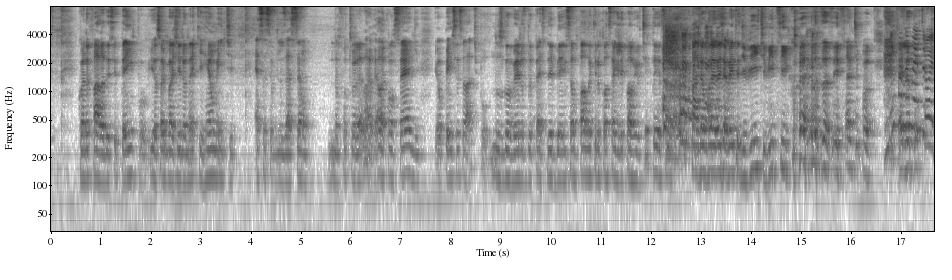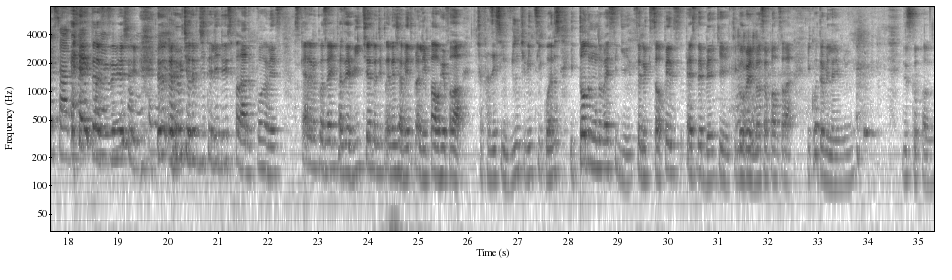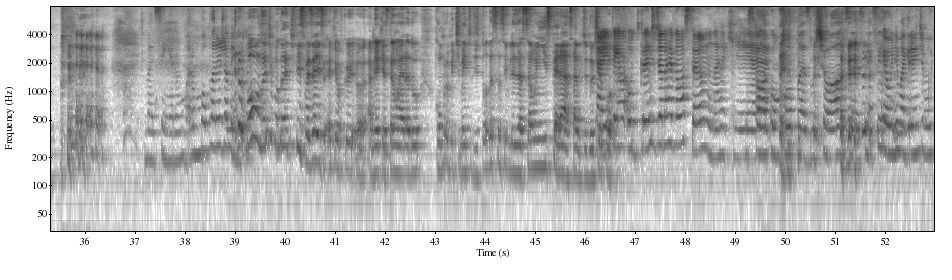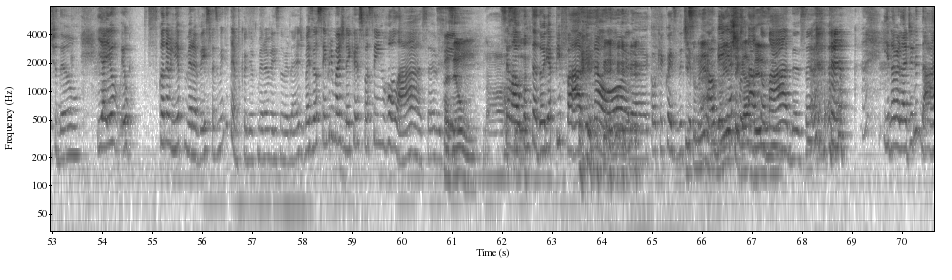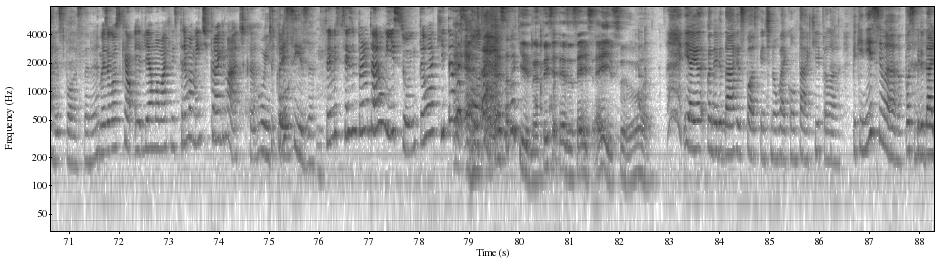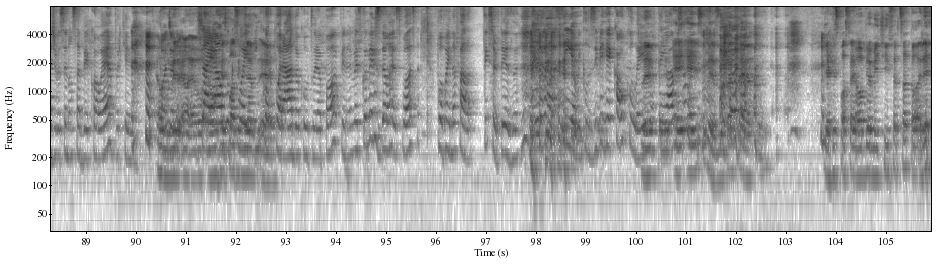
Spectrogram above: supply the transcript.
quando fala desse tempo, e eu só imagino né, que realmente essa civilização no futuro ela, ela consegue, eu penso, sei lá, tipo, nos governos do PSDB em São Paulo que não conseguem limpar o Rio Tietê, sabe? Fazer um planejamento de 20, 25 anos, assim, sabe? Tipo. Nem fazer eu o metrô ele sabe. né? então, vezes eu me achei. Eu, eu realmente lembro de ter lido isso e falado, porra, mas os caras não conseguem fazer 20 anos de planejamento pra limpar o rio. Falar, ó, deixa eu fazer isso em 20, 25 anos e todo mundo vai seguir. Sendo que só o PS- PSDB que, que governou São Paulo, sei lá, enquanto eu me lembro. Desculpa. Lu. Mas sim, era um, era um bom planejamento. Era bom, né? Tipo, não é difícil, mas é isso. É que eu, fico- a minha questão era do comprometimento de toda essa civilização em esperar, sabe? De, do Que tipo. aí tem o, grande dia da revelação, né? Que Eles é... colocam roupas luxuosas, e se reúne uma grande multidão. E aí eu, eu, quando eu li a primeira vez, faz muito tempo que eu li a primeira vez, na verdade, mas eu sempre imaginei que eles fossem enrolar, sabe? Fazer um. Nossa. Sei lá, o computador ia pifar bem na hora, qualquer coisa do Isso tipo. não ia- Alguém não ia ia chutar mesmo. a tomada, sabe? E na verdade ele dá a resposta, né? Mas eu gosto que ele é uma máquina extremamente pragmática. Muito Tipo, precisa. Cê me- Vocês me perguntaram isso, então aqui tá a É, é a resposta. resposta é essa daqui, né? Tem certeza é isso? É isso. Vamos lá. E aí, quando ele dá a resposta que a gente não vai contar aqui, pela pequeníssima possibilidade de você não saber qual é, porque É um Pode número, é, é, já é é uma algo que foi já- é. incorporado à cultura pop, né? Mas quando eles dão a resposta, o povo ainda fala: tem certeza? Sim, eu inclusive recalculei, não tenho É, absoluto. é isso mesmo, tá certo. E a resposta é obviamente insatisfatória.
